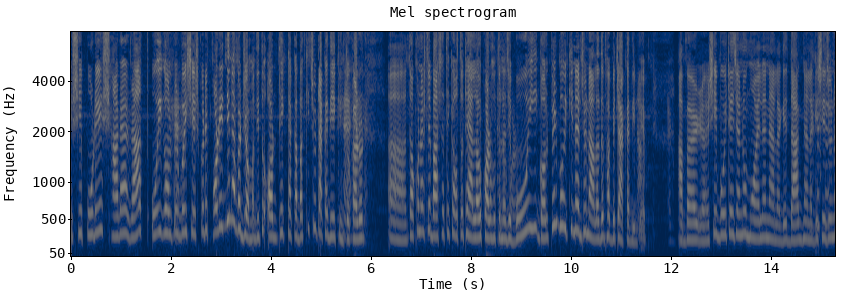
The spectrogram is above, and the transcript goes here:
এসে পড়ে সারা রাত ওই গল্পের হ্যাঁ। বই শেষ করে পরের দিন আবার জমা দিত অর্ধেক টাকা বা কিছু টাকা দিয়ে কিন্তু হ্যাঁ, কারণ তখন আসলে বাসা থেকে অতটা অ্যালাউ করা হতো না যে বই গল্পের বই কেনার জন্য আলাদাভাবে টাকা দিবে। আবার সেই বইটায় যেন ময়লা না লাগে দাগ না লাগে সেই জন্য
